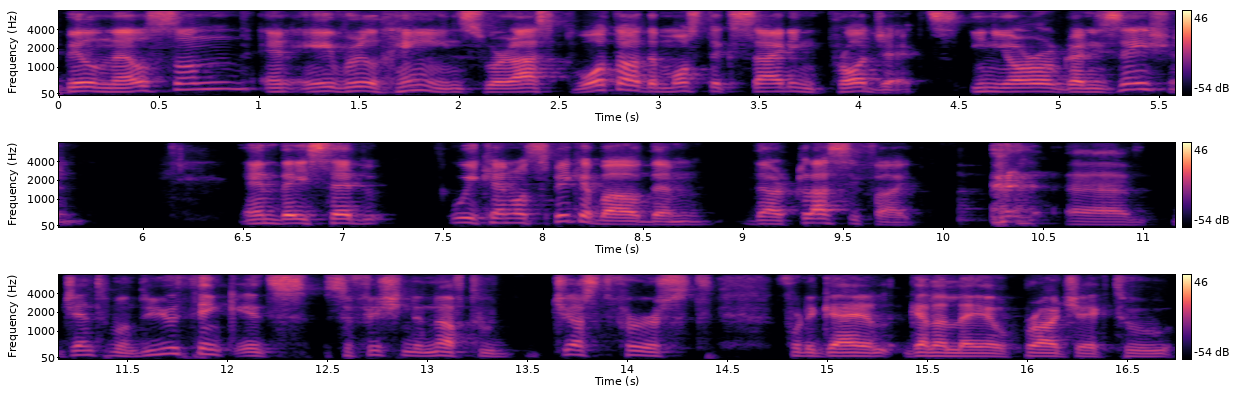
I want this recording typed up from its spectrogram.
bill nelson and avril haines were asked what are the most exciting projects in your organization? And they said we cannot speak about them. They are classified uh, gentlemen, do you think it's sufficient enough to just first for the Gal Galileo project to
